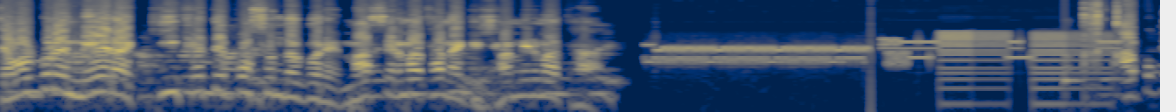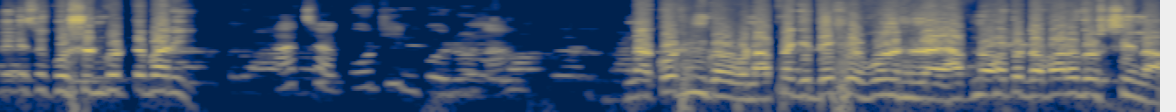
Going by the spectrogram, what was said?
জামালপুরের মেয়েরা কি খেতে পছন্দ করে? মাছের মাথা নাকি স্বামীর মাথা? আপুকে কিছু কোশ্চেন করতে পারি? আচ্ছা কঠিন করো না। না কঠিন করব না আপনাকে দেখে বোঝা যায় আপনি অতটা পারদর্শী না।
